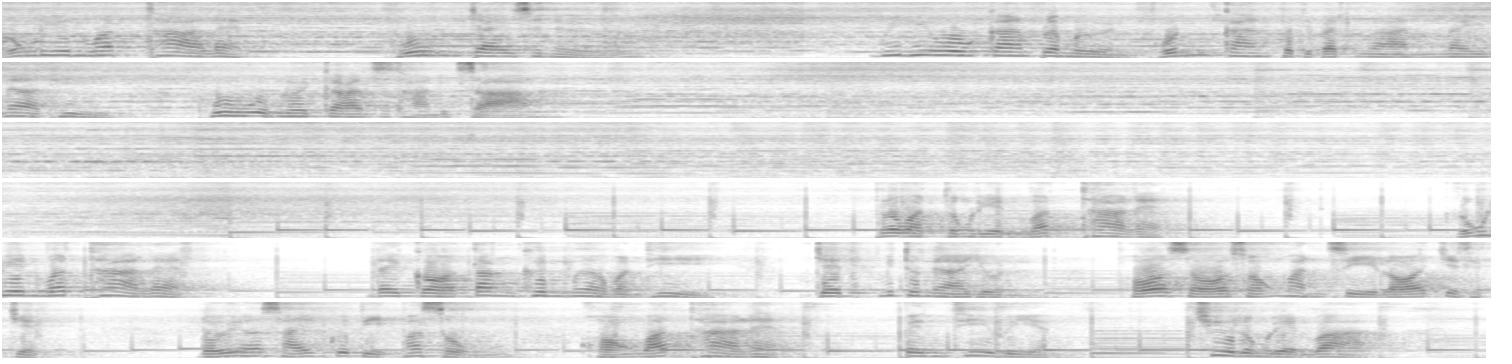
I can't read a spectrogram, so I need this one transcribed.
โรงเรียนวัดท่าแรดภูมิใจเสนอ วิดีโอการประเมินผลการปฏิบัติงานในหน้าที่ผู้อำนวยการสถานศึกษา ประวัติโรงเรียนวัดท่าแรด โรงเรียนวัดท่าแรดได้ก่อตั้งขึ้นเมื่อวันที่ 7 มิถุนายน พศ 2477 โดยอาศัยกุฏิพระสงฆ์ของวัดท่าแรดเป็นที่เรียน ชื่อโรงเรียนว่า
